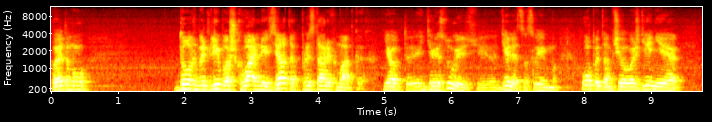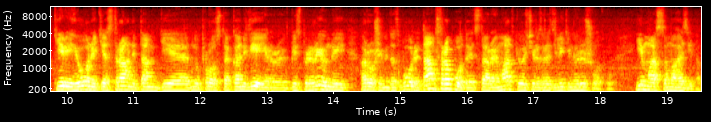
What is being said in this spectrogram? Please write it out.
Поэтому должен быть либо шквальный взяток при старых матках. Я вот интересуюсь, делятся своим опытом пчеловождения те регионы, те страны, там, где ну просто конвейер беспрерывный, хорошие медосборы, там сработает старая матка вот через разделительную решетку и масса магазинов.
